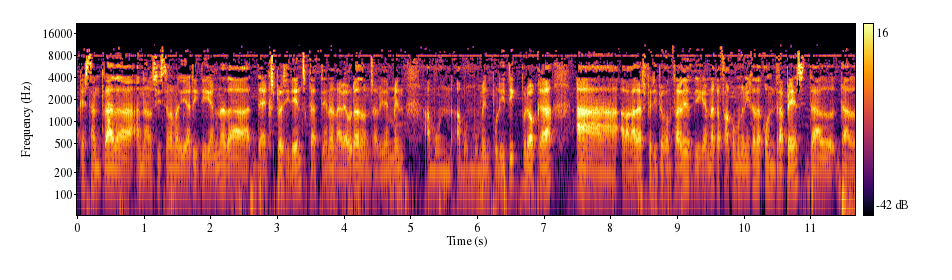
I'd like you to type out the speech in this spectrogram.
aquesta entrada en el sistema mediàtic, diguem-ne, de- d'expresidents que tenen a veure, doncs, evidentment, amb un, amb un moment polític, però que eh, a vegades Felipe González, diguem-ne, que fa com una mica de contrapès del, del,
